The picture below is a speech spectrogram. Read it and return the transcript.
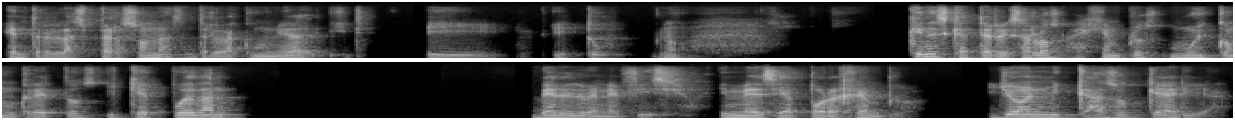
entre las personas, entre la comunidad y, y tú, ¿no? Tienes que aterrizarlos a ejemplos muy concretos y que puedan ver el beneficio. Y me decía, por ejemplo, yo en mi caso, ¿qué haría?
